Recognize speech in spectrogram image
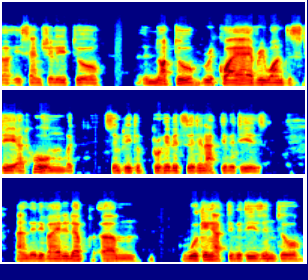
uh, essentially to not to require everyone to stay at home, but simply to prohibit certain activities. And they divided up um, working activities into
